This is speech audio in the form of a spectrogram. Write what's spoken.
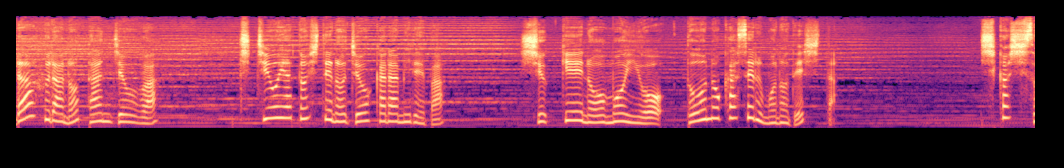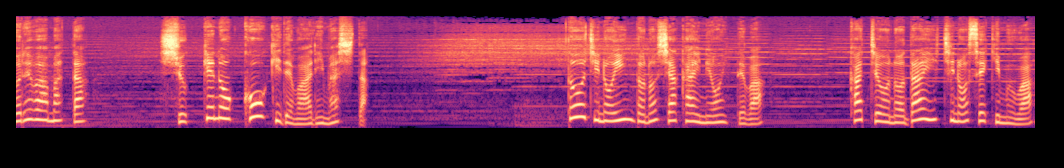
ラーフラの誕生は父親としての情から見れば出家への思いを遠のかせるものでした。しかしそれはまた出家の後期でもありました。当時のインドの社会においては家長の第一の責務は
